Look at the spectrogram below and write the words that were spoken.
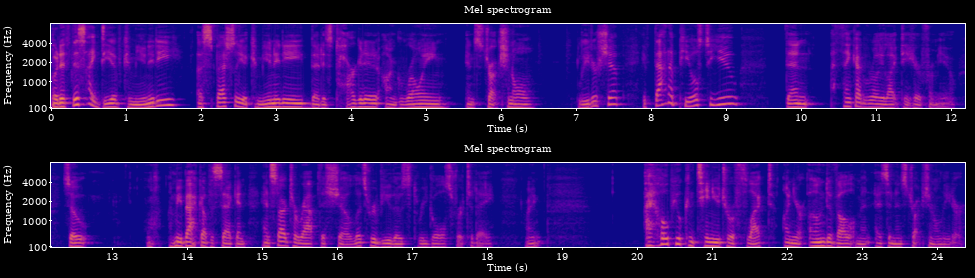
But if this idea of community especially a community that is targeted on growing instructional leadership, if that appeals to you, then I think I'd really like to hear from you. So let me back up a second and start to wrap this show. Let's review those three goals for today, right? I hope you'll continue to reflect on your own development as an instructional leader.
